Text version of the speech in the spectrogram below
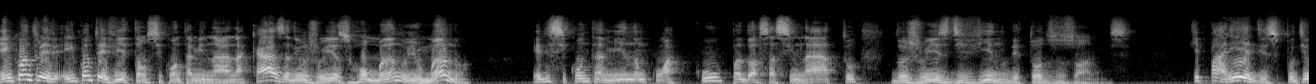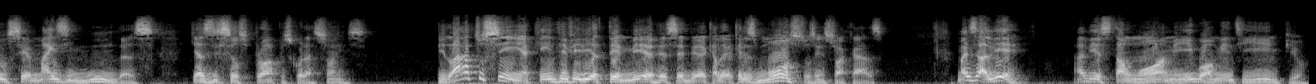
Enquanto, enquanto evitam se contaminar na casa de um juiz romano e humano, eles se contaminam com a culpa do assassinato do juiz divino de todos os homens. Que paredes podiam ser mais imundas que as de seus próprios corações? Pilatos, sim, é quem deveria temer receber aqueles monstros em sua casa. Mas ali, ali está um homem igualmente ímpio,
